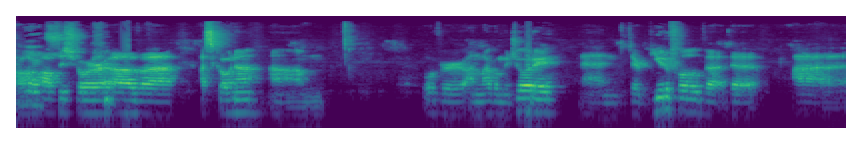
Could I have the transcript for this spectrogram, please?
off- Yes. off the shore of uh, Ascona, um, over on Lago Maggiore, and they're beautiful. The the uh,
